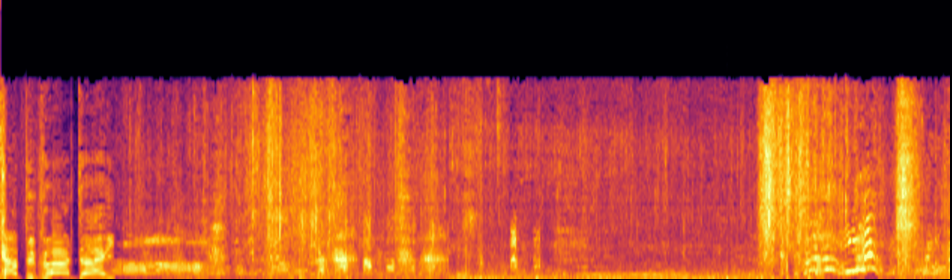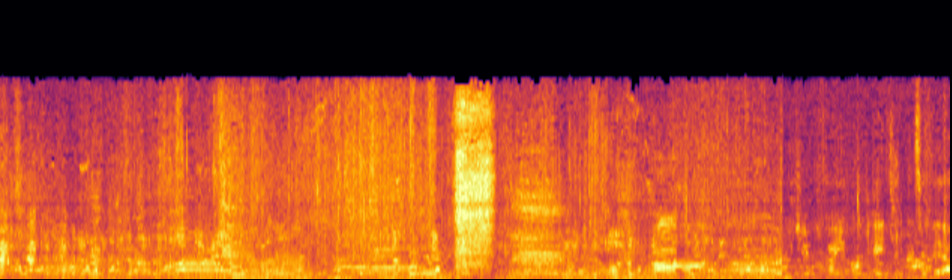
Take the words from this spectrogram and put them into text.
Happy birthday! kan je ook eten terwijl.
